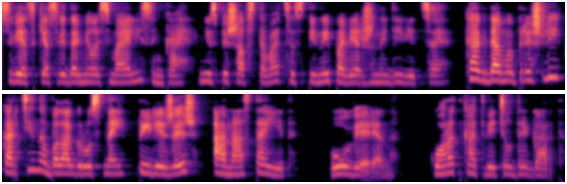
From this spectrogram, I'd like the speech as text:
Светски осведомилась моя лисонька, не спеша вставать со спины поверженной девицы. «Когда мы пришли, картина была грустной. Ты лежишь, она стоит». «Уверен», — коротко ответил Дригард.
